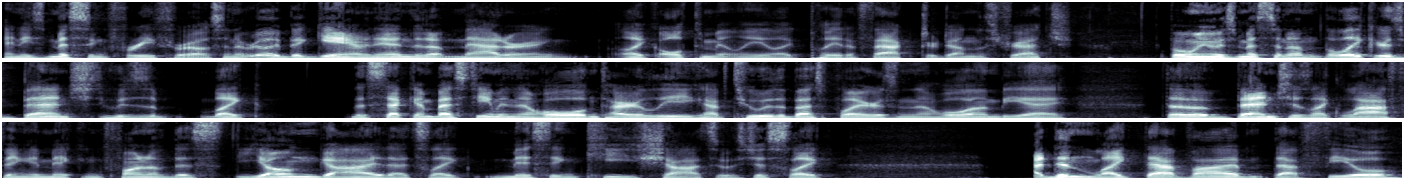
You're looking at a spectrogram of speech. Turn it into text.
and he's missing free throws in a really big game and they ended up mattering like ultimately like played a factor down the stretch. But when he was missing them, the Lakers bench, who's like the second best team in the whole entire league, have two of the best players in the whole NBA the bench is like laughing and making fun of this young guy that's like missing key shots. It was just like I didn't like that vibe, that feel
